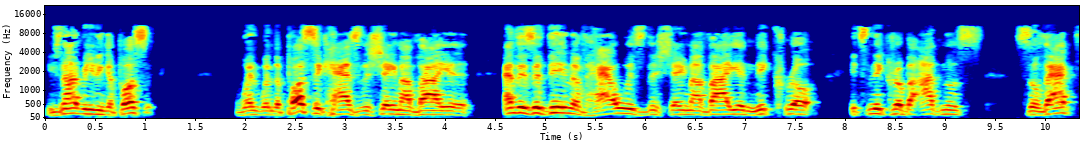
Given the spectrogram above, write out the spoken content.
He's not reading a posik. When when the pasuk has the shem avaya, and there's a din of how is the shem avaya nikra? It's nikra ba'adnus. So that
